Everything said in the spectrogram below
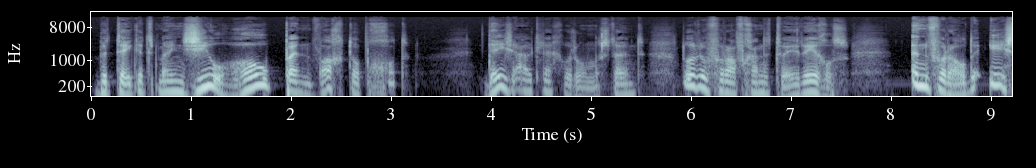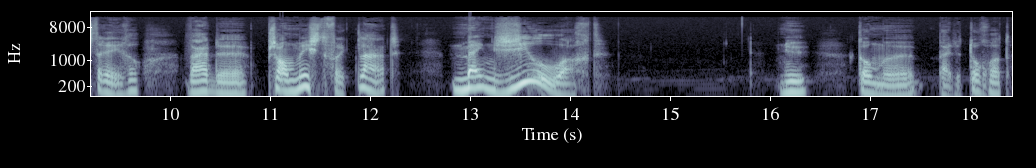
betekent mijn ziel hoop en wacht op God. Deze uitleg wordt ondersteund door de voorafgaande twee regels. En vooral de eerste regel, waar de psalmist verklaart: Mijn ziel wacht. Nu komen we bij de toch wat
